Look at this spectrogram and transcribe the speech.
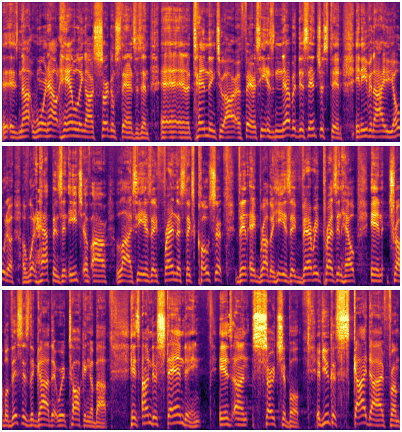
is not worn out handling our circumstances and, and, and attending to our affairs. He is never disinterested in even iota of what happens in each of our lives. He is a friend that sticks closer than a brother. He is a very present help in trouble. This is the God that we're talking about. His understanding understanding is unsearchable. If you could skydive from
